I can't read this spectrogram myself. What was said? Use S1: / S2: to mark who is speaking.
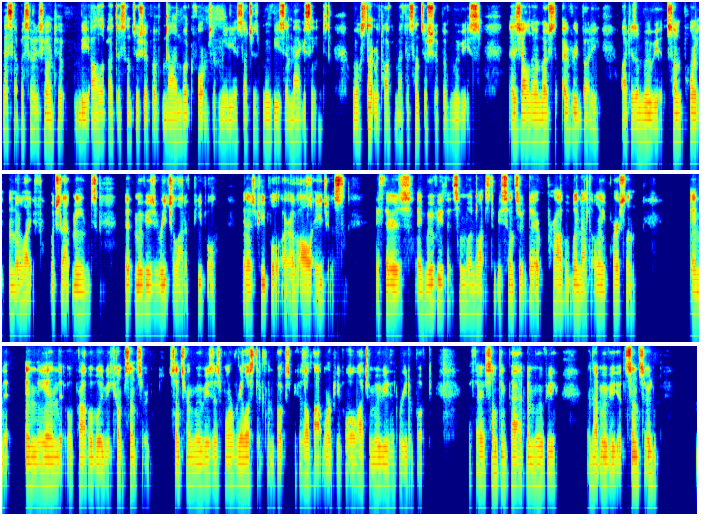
S1: This episode is going to be all about the censorship of non-book forms of media such as movies and magazines. We'll start with talking about the censorship of movies. As y'all know, most everybody watches a movie at some point in their life, which that means that movies reach a lot of people, and those people are of all ages. If there's a movie that someone wants to be censored, they're probably not the only person and in the end it will probably become censored. Censoring movies is more realistic than books because a lot more people will watch a movie than read a book. If there is something bad in a movie and that movie gets censored,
